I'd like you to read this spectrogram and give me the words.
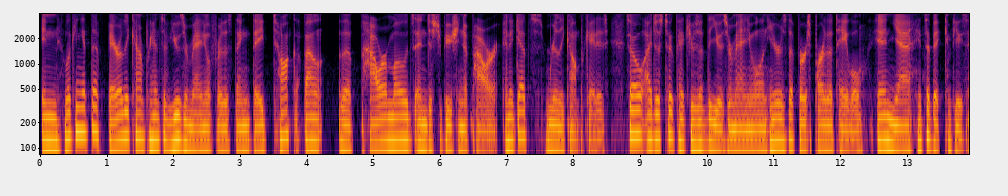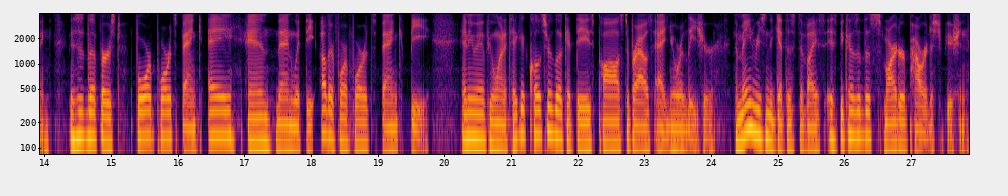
In looking at the fairly comprehensive user manual for this thing, they talk about the power modes and distribution of power, and it gets really complicated. So I just took pictures of the user manual, and here's the first part of the table, and yeah, it's a bit confusing. This is the first four ports bank A, and then with the other four ports bank B. Anyway, if you want to take a closer look at these, pause to browse at your leisure. The main reason to get this device is because of the smarter power distribution.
